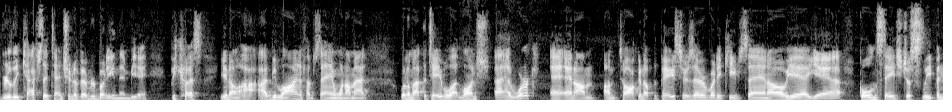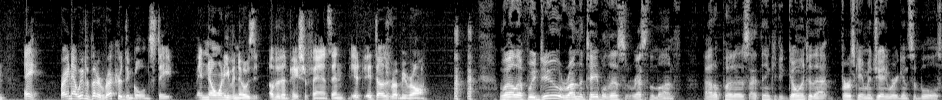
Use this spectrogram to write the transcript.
really catch the attention of everybody in the NBA? Because you know, I, I'd be lying if I'm saying when I'm at when I'm at the table at lunch at work and, and, I'm I'm talking up the Pacers, everybody keeps saying, "Oh yeah, yeah, Golden State's just sleeping." Hey, right now we have a better record than Golden State, and no one even knows it other than Pacer fans, and it, it does rub me wrong. well, if we do run the table this rest of the month, that'll put us. I think if you go into that first game in January against the Bulls,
